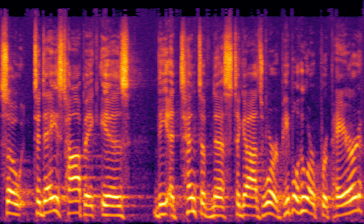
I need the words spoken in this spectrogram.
So today's topic is the attentiveness to God's word. People who are prepared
